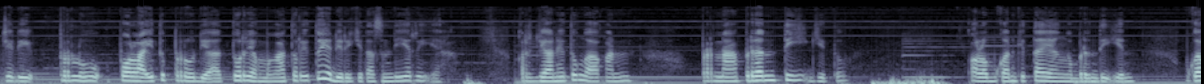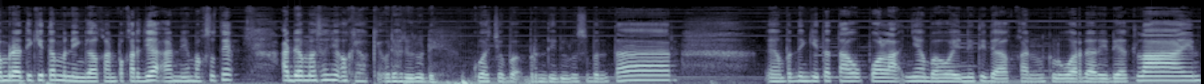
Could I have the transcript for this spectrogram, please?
Jadi perlu pola itu perlu diatur yang mengatur itu ya diri kita sendiri ya. Kerjaan itu nggak akan pernah berhenti gitu. Kalau bukan kita yang ngeberhentiin bukan berarti kita meninggalkan pekerjaan ya maksudnya ada masanya oke oke udah dulu deh gua coba berhenti dulu sebentar yang penting kita tahu polanya bahwa ini tidak akan keluar dari deadline,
